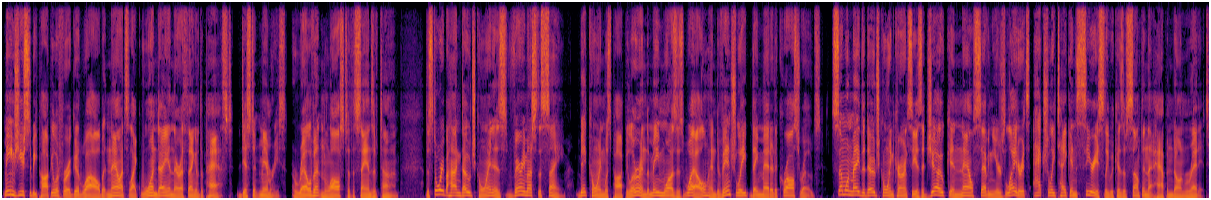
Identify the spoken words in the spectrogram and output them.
Memes used to be popular for a good while, but now it's like one day and they're a thing of the past, distant memories, irrelevant and lost to the sands of time. The story behind Dogecoin is very much the same. Bitcoin was popular, and the meme was as well, and eventually they met at a crossroads. Someone made the Dogecoin currency as a joke, and now, seven years later, it's actually taken seriously because of something that happened on Reddit.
